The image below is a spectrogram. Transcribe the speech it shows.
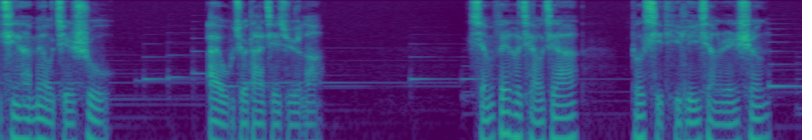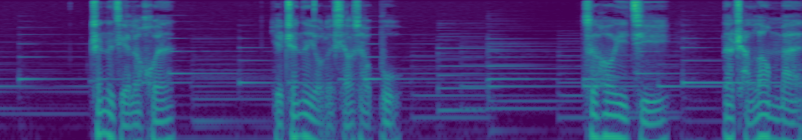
情还没有结束，爱五就大结局了。贤妃和乔家都喜提理想人生，真的结了婚，也真的有了小小布。最后一集，那场浪漫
